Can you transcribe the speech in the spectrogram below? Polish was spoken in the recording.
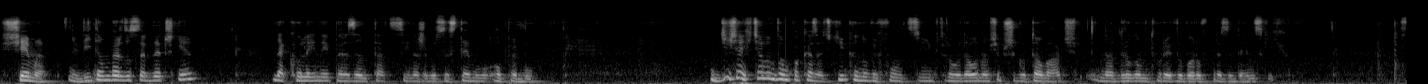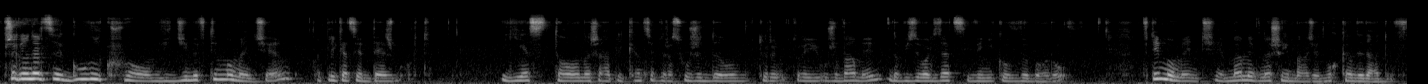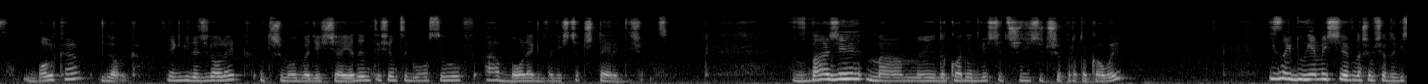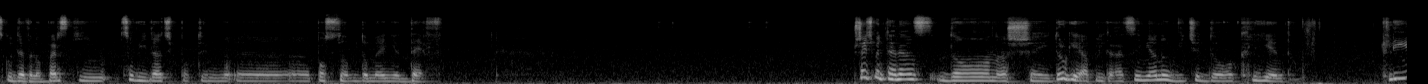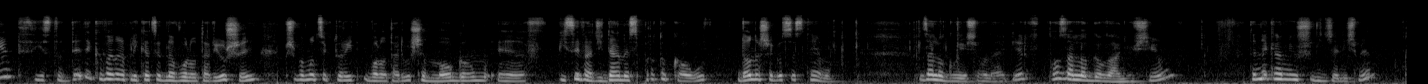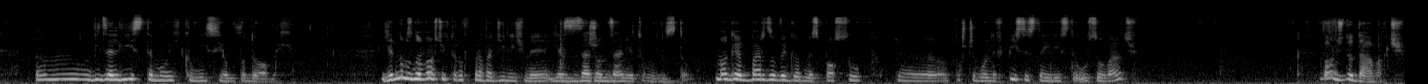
Siema, witam bardzo serdecznie na kolejnej prezentacji naszego systemu OPW. Dzisiaj chciałbym Wam pokazać kilka nowych funkcji, które udało nam się przygotować na drugą turę wyborów prezydenckich. W przeglądarce Google Chrome widzimy w tym momencie aplikację Dashboard. Jest to nasza aplikacja, która służy do, której, której używamy do wizualizacji wyników wyborów. W tym momencie mamy w naszej bazie dwóch kandydatów, Bolka i Lolka. Jak widać, Lolek otrzymał 21 tysięcy głosów, a Bolek 24 tysiące. W bazie mamy dokładnie 233 protokoły i znajdujemy się w naszym środowisku deweloperskim, co widać po tym e, po subdomenie dev. Przejdźmy teraz do naszej drugiej aplikacji, mianowicie do klienta. Klient jest to dedykowana aplikacja dla wolontariuszy, przy pomocy której wolontariusze mogą e, wpisywać dane z protokołów do naszego systemu. Zaloguję się najpierw. Po zalogowaniu się, ten ekran już widzieliśmy, widzę listę moich komisji obwodowych. Jedną z nowości, którą wprowadziliśmy, jest zarządzanie tą listą. Mogę w bardzo wygodny sposób e, poszczególne wpisy z tej listy usuwać bądź dodawać.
